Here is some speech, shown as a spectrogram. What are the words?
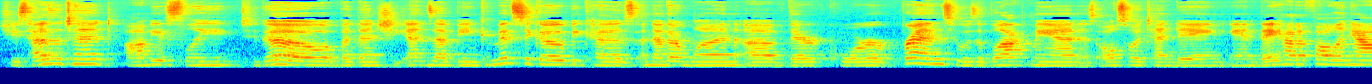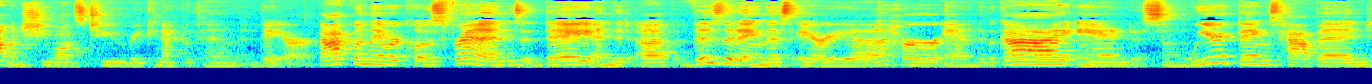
She's hesitant, obviously, to go, but then she ends up being convinced to go because another one of their core friends, who is a black man, is also attending and they had a falling out and she wants to reconnect with him there. Back when they were close friends, they ended up visiting this area, her and the guy, and some weird things happened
